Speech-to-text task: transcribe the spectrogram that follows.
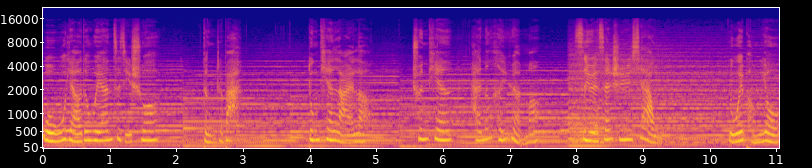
我无聊地慰安自己说：“等着吧，冬天来了，春天还能很远吗？”四月三十日下午，有位朋友。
